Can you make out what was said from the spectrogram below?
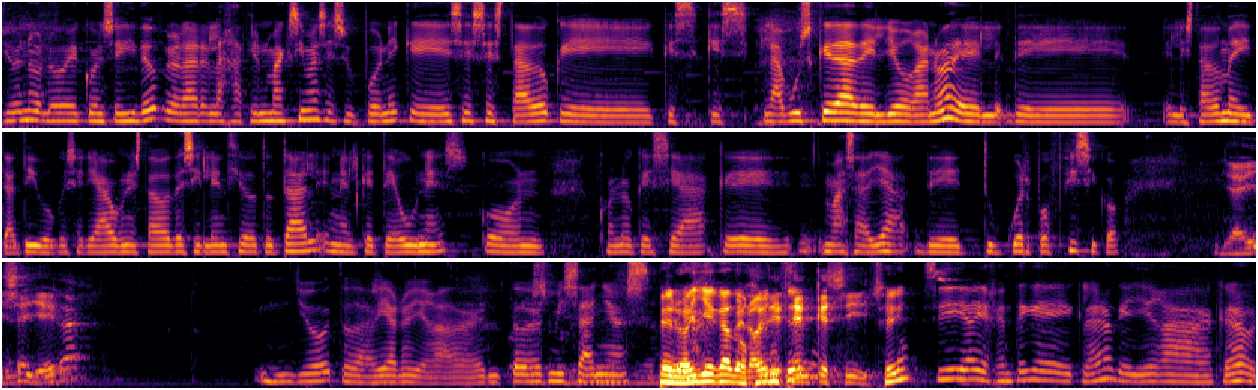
yo no lo he conseguido, pero la relajación máxima se supone que es ese estado que, que es, que es la búsqueda del yoga, ¿no? Del de, el estado meditativo, que sería un estado de silencio total en el que te unes con, con lo que sea que más allá de tu cuerpo físico. ¿Y ahí se llega? Yo todavía no he llegado en todos mis años. pero ha llegado Pero gente? dicen que sí. ¿Sí? Sí, hay gente que, claro, que llega, claro,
